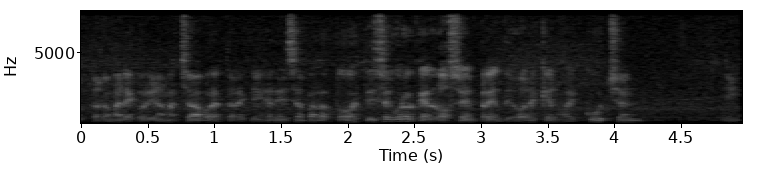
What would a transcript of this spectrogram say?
doctora María Corina Machado por estar aquí en Gerencia para Todos. Estoy seguro que los emprendedores que nos escuchan en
